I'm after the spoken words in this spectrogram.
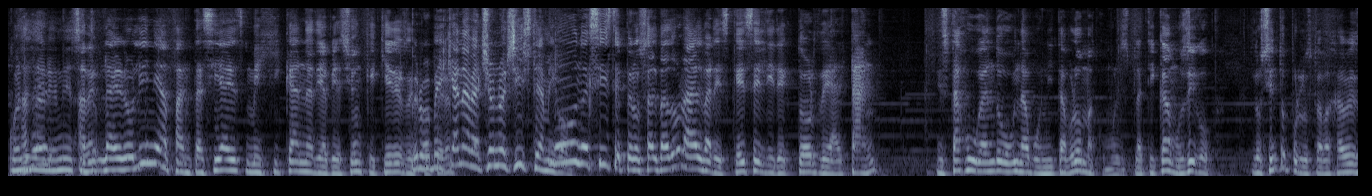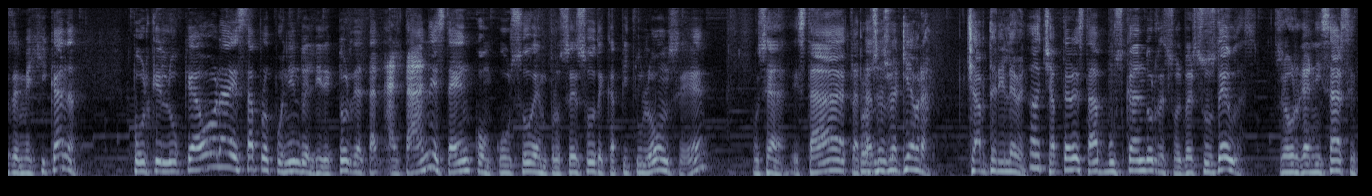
¿cuál A es la aerolínea? a ver, la aerolínea Fantasía es mexicana de aviación que quiere Pero recuperar. Mexicana de Acción no existe, amigo. No, no existe, pero Salvador Álvarez, que es el director de Altán, está jugando una bonita broma, como les platicamos. Digo, lo siento por los trabajadores de Mexicana, porque lo que ahora está proponiendo el director de Altán, Altán está en concurso, en proceso de capítulo 11, ¿eh? O sea, está tratando... Proceso de quiebra. Chapter 11. Ah, Chapter está buscando resolver sus deudas, reorganizarse,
